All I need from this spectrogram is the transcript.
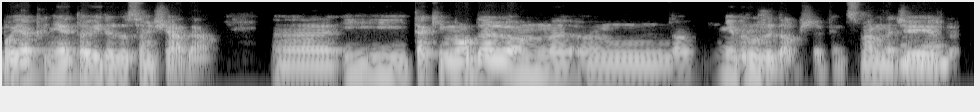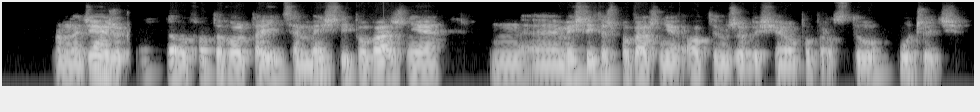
bo jak nie, to idę do sąsiada. I, i taki model on, on no, nie wróży dobrze, więc mam nadzieję, mhm. że mam nadzieję, tak. że ktoś, kto o fotowoltaice myśli poważnie, e, myśli też poważnie o tym, żeby się po prostu uczyć.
